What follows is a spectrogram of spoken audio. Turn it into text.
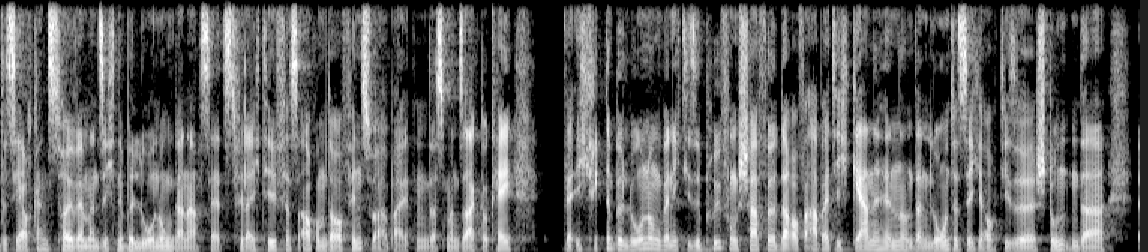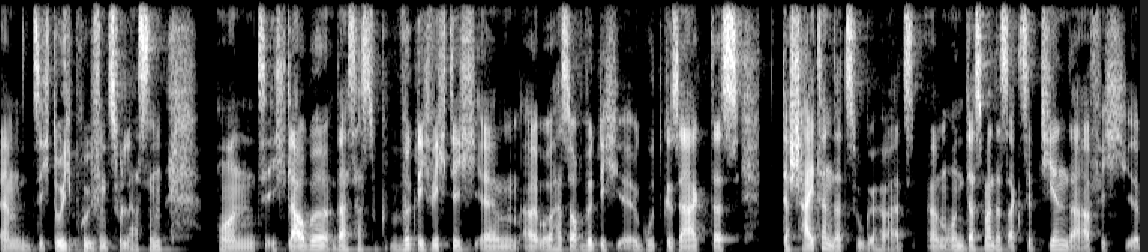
Das ist ja auch ganz toll, wenn man sich eine Belohnung danach setzt. Vielleicht hilft das auch, um darauf hinzuarbeiten, dass man sagt, okay, ich kriege eine Belohnung, wenn ich diese Prüfung schaffe, darauf arbeite ich gerne hin und dann lohnt es sich auch, diese Stunden da ähm, sich durchprüfen zu lassen. Und ich glaube, das hast du wirklich wichtig, ähm, äh, hast du auch wirklich äh, gut gesagt, dass das Scheitern dazu gehört ähm, und dass man das akzeptieren darf. Ich, äh,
